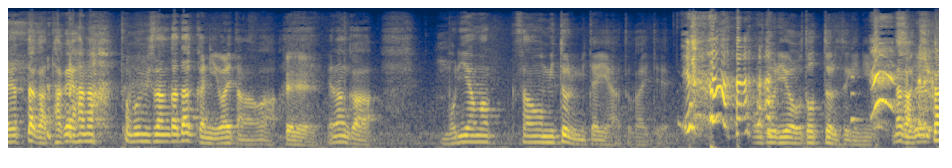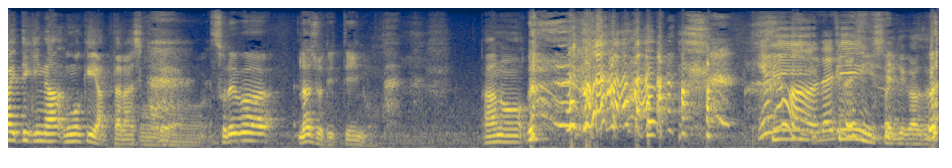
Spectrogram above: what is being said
やったか竹花智美さんが誰かに言われたのはええ。なんか森山さんを見とるみたいやとか言って 踊りを踊っとる時になんか機械的な動きやったらしくて。えそれはラジオで言っていいの？あの いやでも大丈夫です。しといてください。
